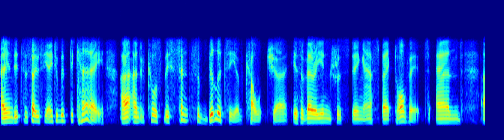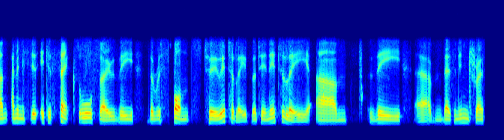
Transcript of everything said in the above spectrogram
and it's associated with decay. Uh, and of course, this sensibility of culture is a very interesting aspect of it. And um, I mean, it, it, affects also the the response to Italy. But in Italy, um, the um, there's an interest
